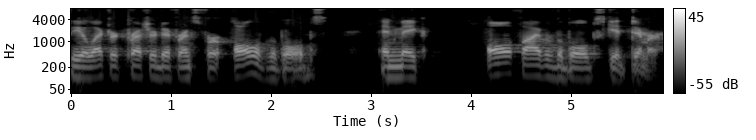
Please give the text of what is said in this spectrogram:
the electric pressure difference for all of the bulbs and make all five of the bulbs get dimmer.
